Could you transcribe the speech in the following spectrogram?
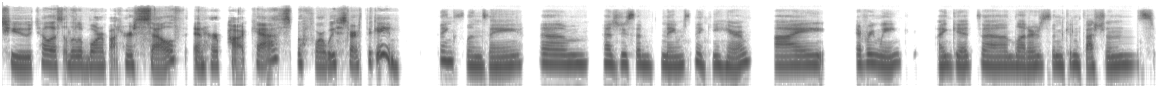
to tell us a little more about herself and her podcast before we start the game. Thanks, Lindsay. Um, as you said, name's Nikki here. I every week I get uh, letters and confessions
